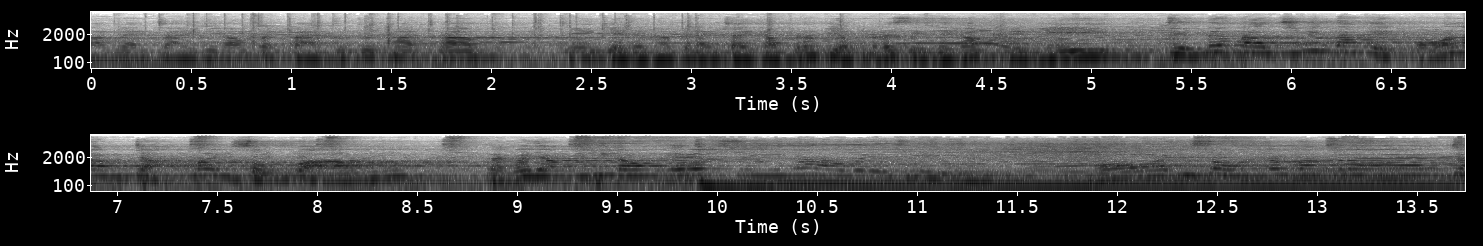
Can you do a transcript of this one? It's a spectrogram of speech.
รักแรงใจพี่น้องแฟนๆทุกๆท่านครับเอเกียรตินะครับเป็นแรงใจกับระเบียบประสิทธิ์ในค่ำคืนนี้ ถึงเรื่องราวชีวิตนางเอกหมอลำจะไม่สมหวัง แต่ก็ยังพี่น้องเอฟซีหน้าเวทีคอยส่งกำลังแรงใจ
